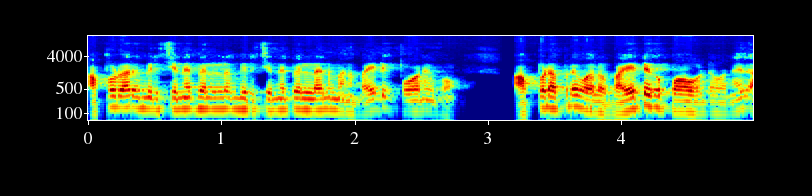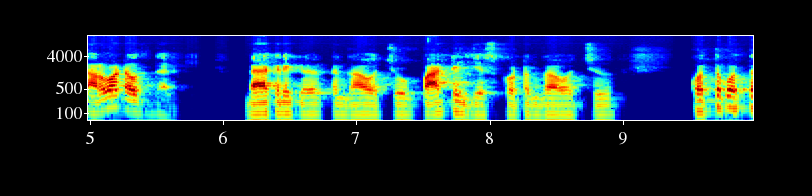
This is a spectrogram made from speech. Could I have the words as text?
అప్పటి వరకు మీరు చిన్నపిల్లలు మీరు చిన్నపిల్లలని మనం బయటకు పోనివ్వం. అప్పుడప్పుడే వాళ్ళు బయటకు పోవటం అనేది అలవాటవుద్ది ఆళ్ళకి. బేకరీకి వెళ్ళటం కావచ్చు పార్టీలు చేసుకోవటం కావచ్చు కొత్త కొత్త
